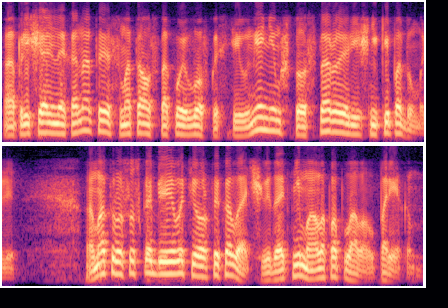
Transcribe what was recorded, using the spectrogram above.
а причальные канаты смотал с такой ловкостью и умением, что старые речники подумали. А матросу Скобеева тертый калач, видать, немало поплавал по рекам.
